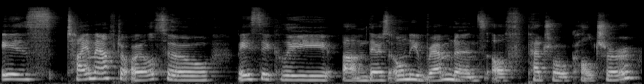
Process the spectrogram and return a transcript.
is time after oil. So basically, um, there's only remnants of petrol culture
